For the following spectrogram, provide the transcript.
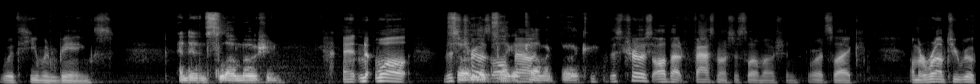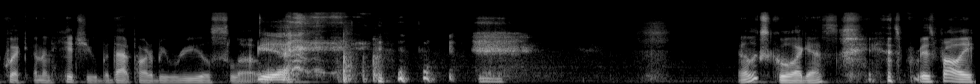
with human beings. And in slow motion. And well, this so it trailer's all like about a comic book. this trailer's all about fast motion, slow motion, where it's like I'm gonna run up to you real quick and then hit you, but that part will be real slow. Yeah. And it looks cool, I guess. it's, it's probably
